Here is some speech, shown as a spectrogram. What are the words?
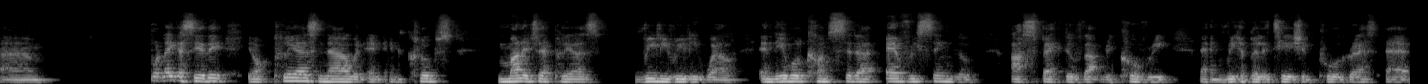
Um, but like I say, they you know players now in, in, in clubs manage their players really really well, and they will consider every single aspect of that recovery and rehabilitation progress. Uh,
